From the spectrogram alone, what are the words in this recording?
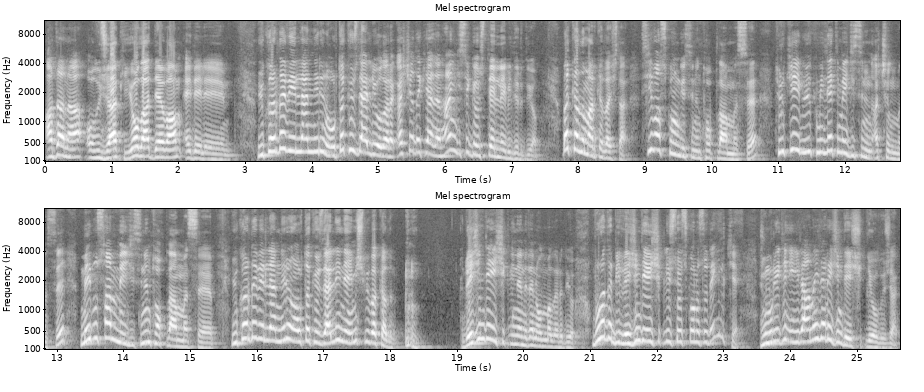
Adana olacak. Yola devam edelim. Yukarıda verilenlerin ortak özelliği olarak aşağıdakilerden hangisi gösterilebilir diyor. Bakalım arkadaşlar. Sivas Kongresi'nin toplanması, Türkiye Büyük Millet Meclisi'nin açılması, Mebusan Meclisi'nin toplanması. Yukarıda verilenlerin ortak özelliği neymiş bir bakalım. Rejim değişikliğine neden olmaları diyor. Burada bir rejim değişikliği söz konusu değil ki. Cumhuriyetin ilanıyla rejim değişikliği olacak.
